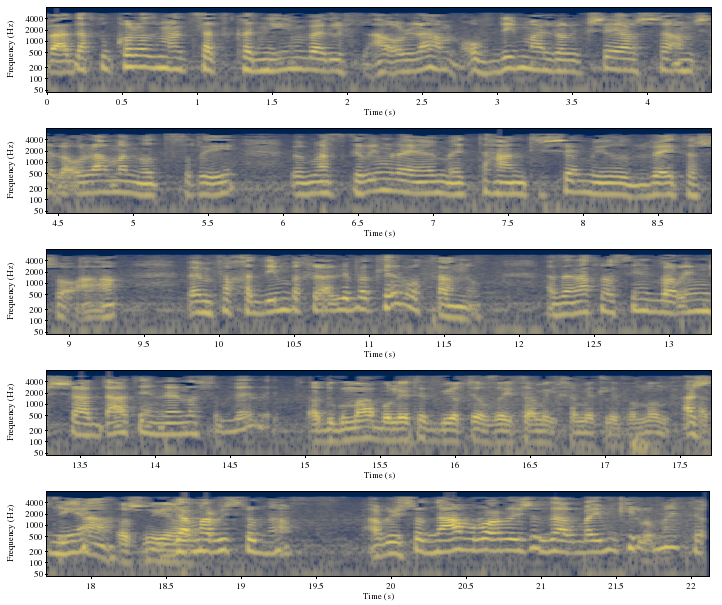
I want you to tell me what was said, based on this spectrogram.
ואנחנו כל הזמן צדקנים, והעולם עובדים על רגשי אשם של העולם הנוצרי ומזכירים להם את האנטישמיות ואת השואה, והם מפחדים בכלל לבקר אותנו. אז אנחנו עושים דברים שהדת איננה סובלת. הדוגמה הבולטת ביותר זו הייתה מלחמת לבנון. השנייה, השנייה. גם הראשונה. הראשונה אמרו הרי שזה 40 קילומטר,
